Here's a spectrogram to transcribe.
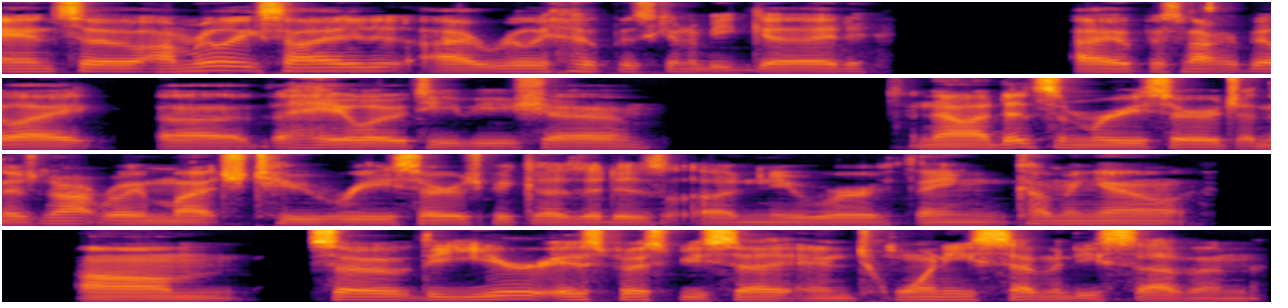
And so I'm really excited. I really hope it's going to be good. I hope it's not gonna be like uh, the Halo TV show. Now I did some research, and there's not really much to research because it is a newer thing coming out. Um, so the year is supposed to be set in 2077.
